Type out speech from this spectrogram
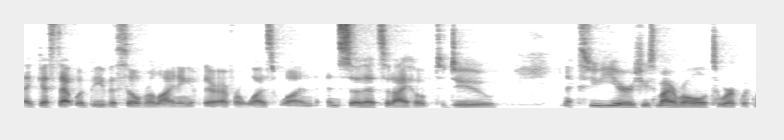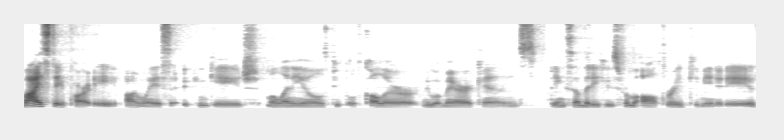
I guess that would be the silver lining if there ever was one. And so that's what I hope to do next few years use my role to work with my state party on ways that we can engage millennials, people of color, new Americans, being somebody who's from all three communities.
